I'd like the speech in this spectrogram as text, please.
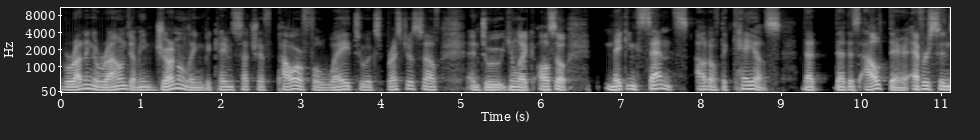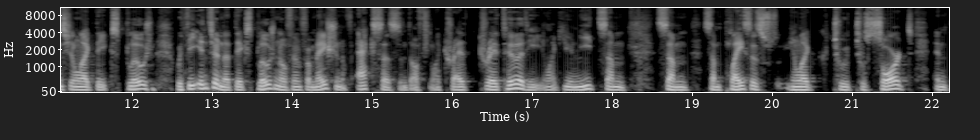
running around. I mean, journaling became such a powerful way to express yourself and to, you know, like also making sense out of the chaos that that is out there ever since you know like the explosion with the internet the explosion of information of access and of like cre- creativity like you need some some some places you know like to to sort and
